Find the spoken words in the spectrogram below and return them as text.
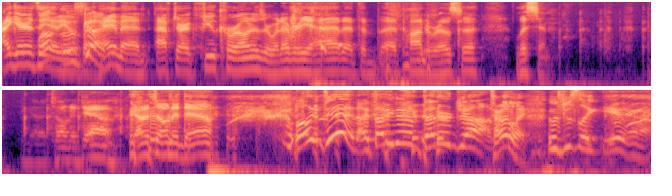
I guarantee Well, it. He it was, was like, "Hey, man, after a few Coronas or whatever he had at the at Ponderosa, listen, you gotta tone it down. You gotta tone it down. Well, he did. I thought he did a better job. Totally. It was just like, yeah.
